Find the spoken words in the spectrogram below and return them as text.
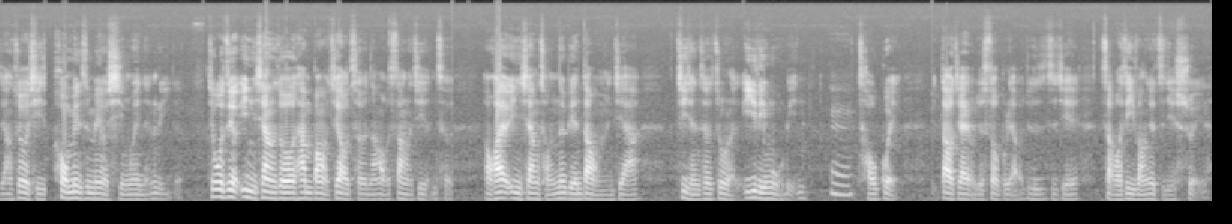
这样。所以我其实后面是没有行为能力的，就我只有印象说他们帮我叫车，然后我上了计程车。我还有印象从那边到我们家，计程车坐了一零五零，嗯，超贵。到家里我就受不了，就是直接找个地方就直接睡了，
